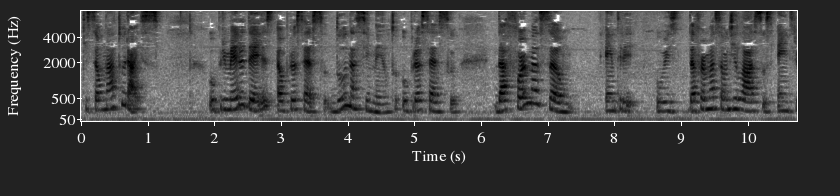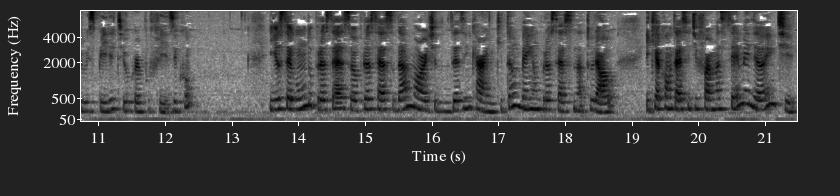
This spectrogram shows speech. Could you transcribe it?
que são naturais. O primeiro deles é o processo do nascimento, o processo da formação entre da formação de laços entre o espírito e o corpo físico. E o segundo processo é o processo da morte, do desencarne, que também é um processo natural e que acontece de forma semelhante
